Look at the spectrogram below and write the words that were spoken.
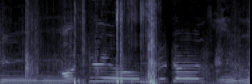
me. On film, because.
